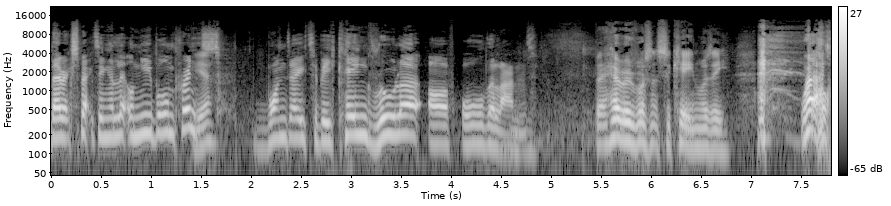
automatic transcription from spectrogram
They're expecting a little newborn prince, Yeah. one day to be king, ruler of all the land. But Herod wasn't so keen, was he? Well,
